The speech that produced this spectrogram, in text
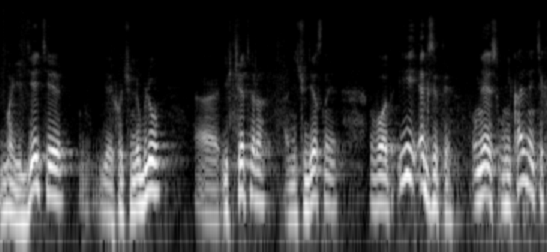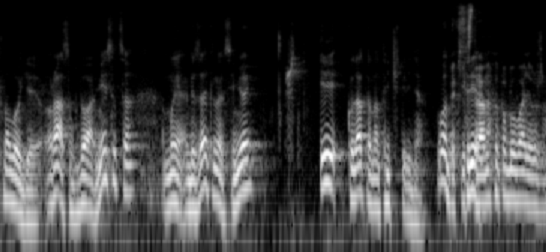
мои дети, я их очень люблю, э, их четверо, они чудесные. Вот. И экзиты. У меня есть уникальная технология. Раз в два месяца мы обязательно с семьей и куда-то на 3-4 дня. Вот В каких сред- странах вы побывали уже?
